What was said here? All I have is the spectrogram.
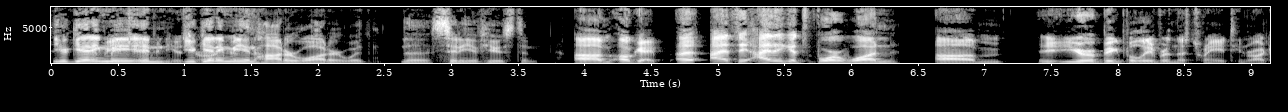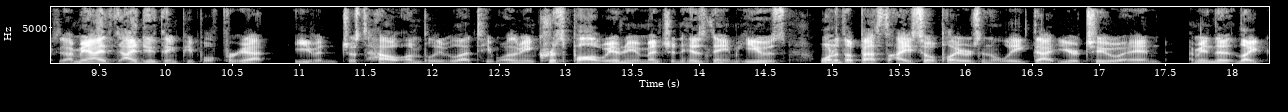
You're getting NBA me in Houston you're getting me in hotter water with the city of Houston. Um, okay, uh, I think I think it's 4-1. Um, you're a big believer in this 2018 Rockets. I mean, I I do think people forget even just how unbelievable that team was. I mean, Chris Paul, we haven't even mentioned his name. He was one of the best ISO players in the league that year too. And I mean, the, like,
